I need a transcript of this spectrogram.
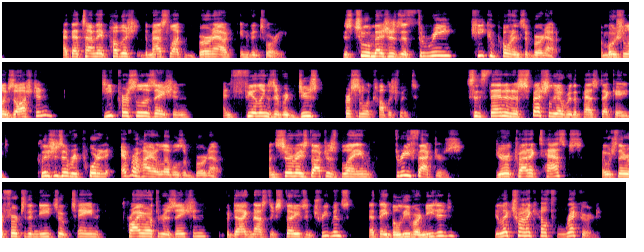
At that time, they published the Maslach Burnout Inventory. This tool measures the three key components of burnout emotional exhaustion, depersonalization, and feelings of reduced personal accomplishment. Since then, and especially over the past decade, clinicians have reported ever higher levels of burnout. On surveys, doctors blame three factors bureaucratic tasks, by which they refer to the need to obtain prior authorization for diagnostic studies and treatments that they believe are needed, the electronic health record,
